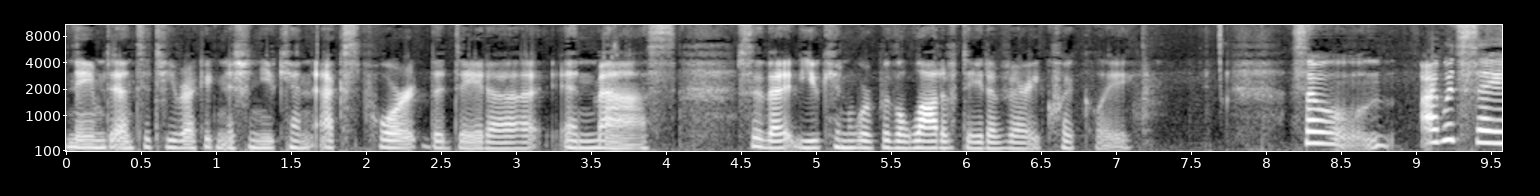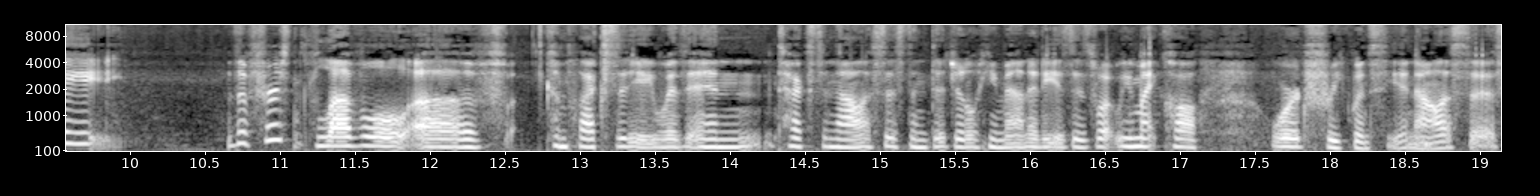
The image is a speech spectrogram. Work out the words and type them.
named entity recognition, you can export the data in mass so that you can work with a lot of data very quickly. So I would say the first level of complexity within text analysis and digital humanities is what we might call word frequency analysis,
